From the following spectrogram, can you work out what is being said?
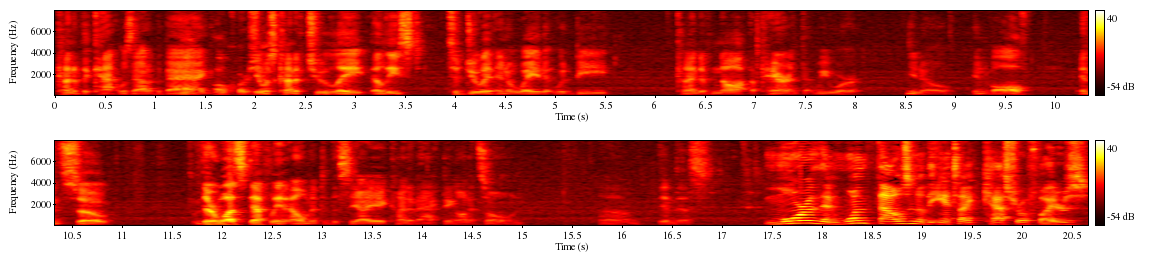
kind of the cat was out of the bag. Yeah. Oh, of course, It yeah. was kind of too late, at least to do it in a way that would be kind of not apparent that we were, you know, involved. And so there was definitely an element of the CIA kind of acting on its own um, in this. More than 1,000 of the anti Castro fighters,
